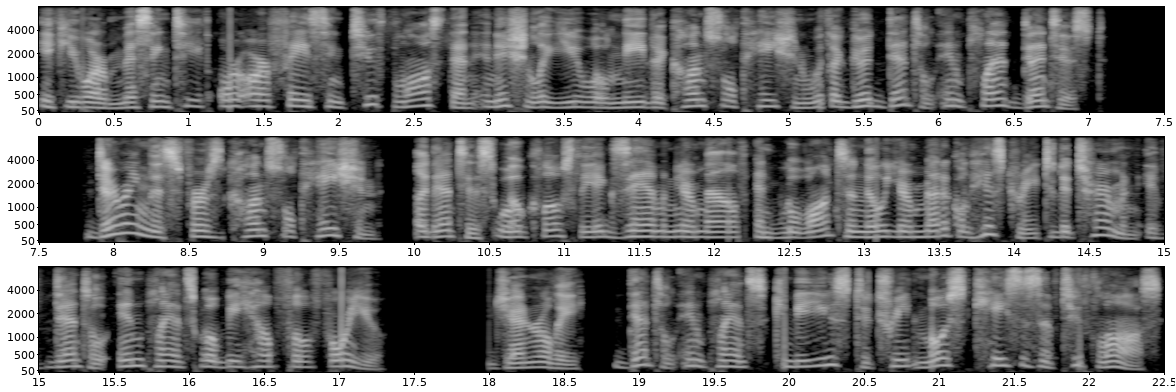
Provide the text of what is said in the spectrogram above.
If you are missing teeth or are facing tooth loss then initially you will need a consultation with a good dental implant dentist. During this first consultation, a dentist will closely examine your mouth and will want to know your medical history to determine if dental implants will be helpful for you. Generally, Dental implants can be used to treat most cases of tooth loss,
